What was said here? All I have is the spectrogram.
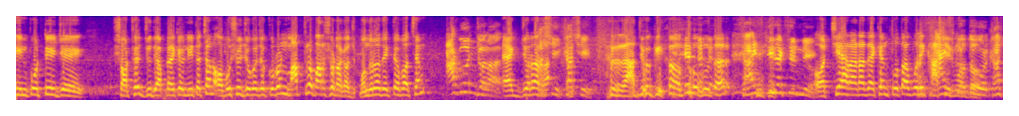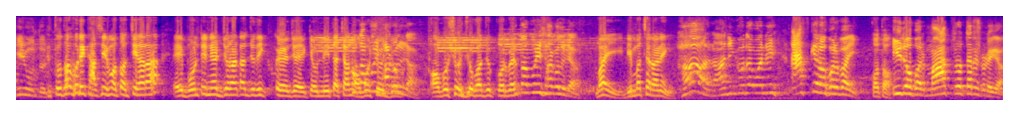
তিন পট্টি যে শর্ট ফেস যদি আপনারা কেউ নিতে চান অবশ্যই যোগাযোগ করবেন মাত্র বারোশো টাকা। বন্ধুরা দেখতে পাচ্ছেন? আগুন এক জোড়া রাজকীয় কবুতর। চেহারাটা দেখেন তোতাপুরি খাসির মতো। তোতাপুরি খাসির মতো চেহারা। এই বন্টি নেট জোড়াটা যদি কেউ নিতে চান অবশ্যই অবশ্যই যোগাযোগ করবেন। ভাই ডিম বাচ্চা রানিং হ্যাঁ রানিং কথা মানে আজকের অফার ভাই। কত? ঈদ অফার মাত্র তেরোশো টাকা।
